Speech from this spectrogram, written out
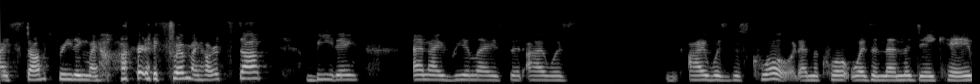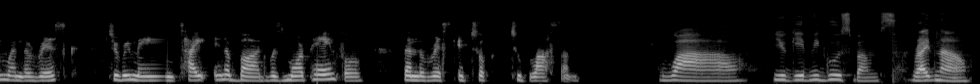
I stopped breathing my heart. I swear my heart stopped beating. And i realized that i was I was this quote, and the quote was, and then the day came when the risk to remain tight in a bud was more painful than the risk it took to blossom. Wow, you give me goosebumps right now.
